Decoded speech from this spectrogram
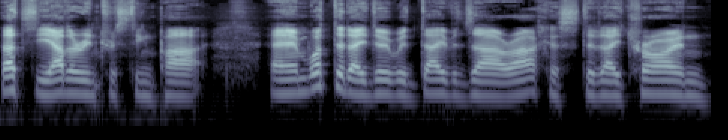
that's the other interesting part. And what did they do with David Zaharakis? Did they try and,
